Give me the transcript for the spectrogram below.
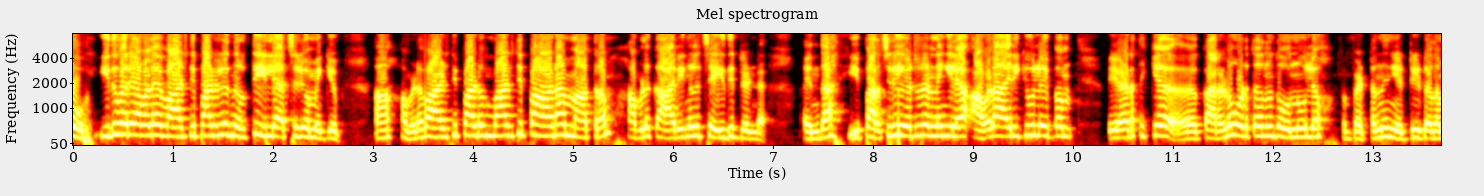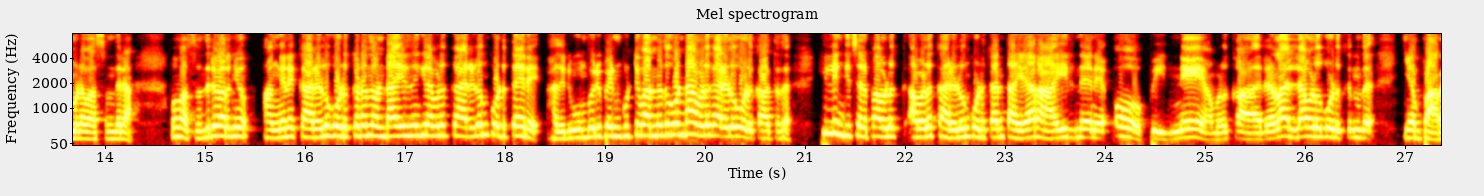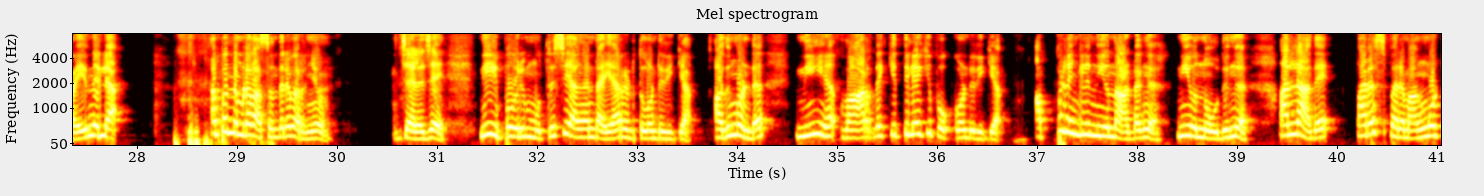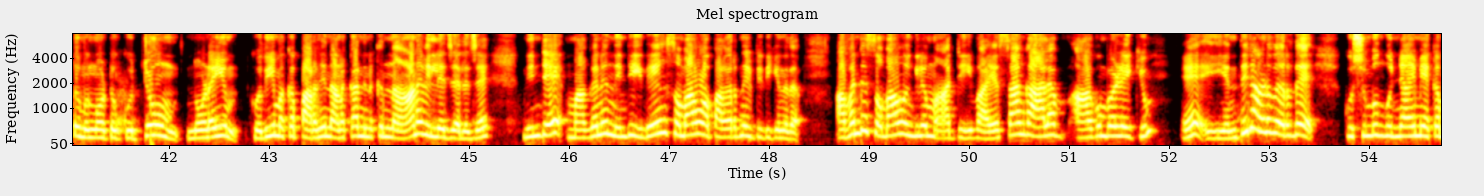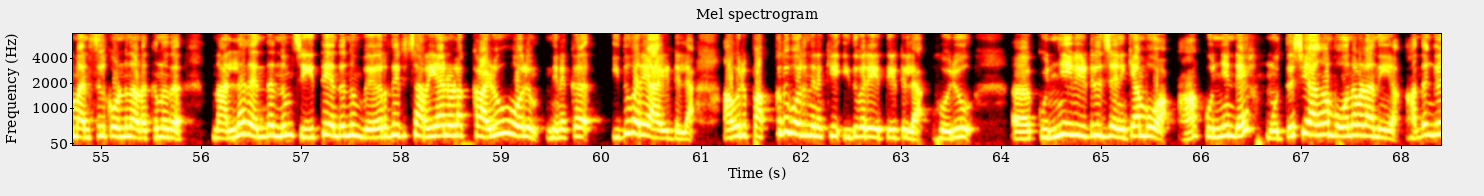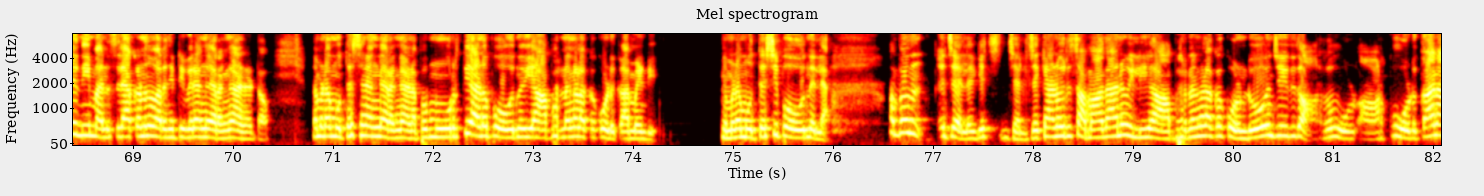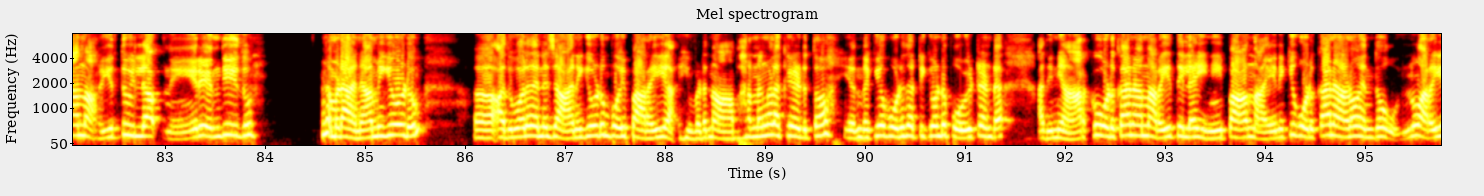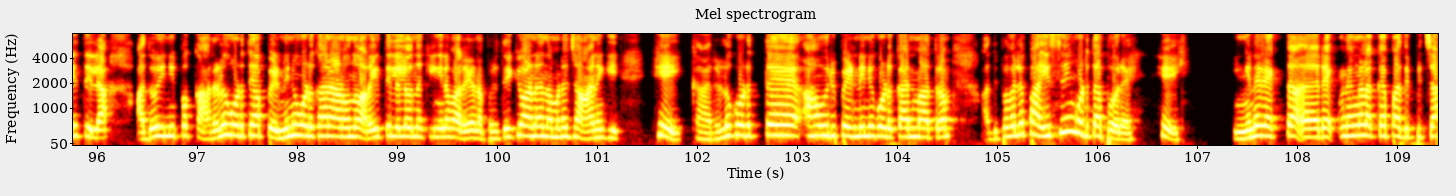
ഓ ഇതുവരെ അവളെ വാഴ്ത്തിപ്പാടിൽ നിർത്തിയില്ല അച്ഛനും അമ്മയ്ക്കും. ആ അവിടെ വാഴ്ത്തിപ്പാടും വാഴ്ത്തിപ്പാടാൻ മാത്രം അവൾ കാര്യങ്ങൾ ചെയ്തിട്ടുണ്ട്. എന്താ ഈ പറച്ചിൽ കേട്ടിട്ടുണ്ടെങ്കിൽ അവളായിരിക്കുമല്ലോ ഇപ്പം ഏടത്തേക്ക് കരൾ കൊടുത്തതെന്ന് തോന്നൂലോ? അപ്പം പെട്ടെന്ന് ഞെട്ടിട്ടോ നമ്മുടെ വസന്തര. അപ്പൊ വസന്തര പറഞ്ഞു അങ്ങനെ കരൾ കൊടുക്കണം എന്നുണ്ടായിരുന്നെങ്കിൽ അവൾ കരളും കൊടുത്തേരെ അതിനു മുമ്പ് ഒരു പെൺകുട്ടി വന്നത് കൊണ്ടാണ് അവൾ കരൾ കൊടുക്കാത്തത്. ഇല്ലെങ്കിൽ ചിലപ്പോ അവൾ അവൾ കരളും കൊടുക്കാൻ തയ്യാറായിരുന്നേനെ. ഓ പിന്നെ അവൾ കരളല്ല അവൾ കൊടുക്കുന്നത്. ഞാൻ പറയുന്നില്ല. അപ്പം നമ്മുടെ വസന്തര പറഞ്ഞു ജലജെ നീ ഇപ്പൊ ഒരു മുത്തശ്ശിയാകാൻ തയ്യാറെടുത്തുകൊണ്ടിരിക്കുക അതുകൊണ്ട് നീ വാർദ്ധക്യത്തിലേക്ക് പൊക്കോണ്ടിരിക്കുക അപ്പോഴെങ്കിലും നീ ഒന്ന് അടങ്ങ് നീ ഒന്ന് ഒതുങ്ങ്. അല്ലാതെ പരസ്പരം അങ്ങോട്ടും ഇങ്ങോട്ടും കുറ്റവും നുണയും കൊതിയും ഒക്കെ പറഞ്ഞ് നടക്കാൻ നിനക്ക് നാണമില്ലേ ജലജെ നിന്റെ മകന് നിന്റെ ഇതേ സ്വഭാവമാണ് പകർന്നിട്ടിരിക്കുന്നത് അവന്റെ സ്വഭാവമെങ്കിലും മാറ്റി വയസ്സാം കാലം ആകുമ്പോഴേക്കും ഏ എന്തിനാണ് വെറുതെ കുശുമ്പും കുഞ്ഞായ്മയൊക്കെ മനസ്സിൽ കൊണ്ട് നടക്കുന്നത്? നല്ലത് എന്തെന്നും ചീത്ത എന്തെന്നും വേർതിരിച്ചറിയാനുള്ള കഴിവ് പോലും നിനക്ക് ഇതുവരെ ആയിട്ടില്ല. ആ ഒരു പക്വത പോലും നിനക്ക് ഇതുവരെ എത്തിയിട്ടില്ല. ഒരു കുഞ്ഞി വീട്ടിൽ ജനിക്കാൻ പോവാ. ആ കുഞ്ഞിന്റെ മുത്തശ്ശിയാകാൻ പോകുന്നവളാ നീ. അതെങ്കിലും നീ മനസ്സിലാക്കണം എന്ന് പറഞ്ഞിട്ട് ഇവരങ്ങ് ഇറങ്ങാണ് കേട്ടോ. നമ്മുടെ മുത്തശ്ശൻ അങ്ങ് ഇറങ്ങാണ്. അപ്പൊ മൂർത്തിയാണ് പോകുന്നത് ഈ ആഭരണങ്ങളൊക്കെ കൊടുക്കാൻ വേണ്ടി. നമ്മുടെ മുത്തശ്ശി പോകുന്നില്ല. അപ്പം ജലജ ജലജയ്ക്കാണ് ഒരു സമാധാനവും ഇല്ല. ഈ ആഭരണങ്ങളൊക്കെ കൊണ്ടുപോവുകയും ചെയ്തു. ആർക്കും ആർക്ക് കൊടുക്കാനാന്ന് അറിയത്തുമില്ല. നേരെ എന്ത് ചെയ്തു? നമ്മുടെ അനാമികയോടും അതുപോലെ തന്നെ ജാനകിയോടും പോയി പറയുക ഇവിടെ നിന്ന് ആഭരണങ്ങളൊക്കെ എടുത്തോ എന്തൊക്കെയോ പൊടി തട്ടിക്കൊണ്ട് പോയിട്ടുണ്ട്. അതിനി ആർക്ക് കൊടുക്കാനാന്ന് അറിയത്തില്ല. ഇനിയിപ്പോ ആ നയനയ്ക്ക് കൊടുക്കാനാണോ എന്തോ ഒന്നും അറിയത്തില്ല. അതോ ഇനിയിപ്പോ കരൾ കൊടുത്ത ആ പെണ്ണിന് കൊടുക്കാനാണോ ഒന്നും അറിയത്തില്ലല്ലോ എന്നൊക്കെ ഇങ്ങനെ പറയണം. അപ്പോഴത്തേക്കുമാണ് നമ്മുടെ ജാനകി ഹേയ് കരൾ കൊടുത്ത ആ ഒരു പെണ്ണിന് കൊടുക്കാൻ മാത്രം. അതിപ്പോ വല്ല പൈസയും കൊടുത്താ പോരെ. ഹേയ് ഇങ്ങനെ രക്ത രത്നങ്ങളൊക്കെ പതിപ്പിച്ച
